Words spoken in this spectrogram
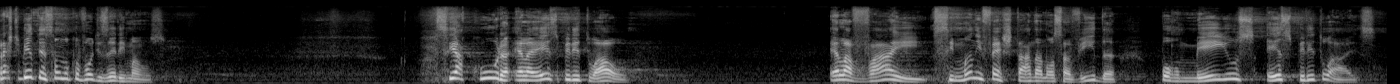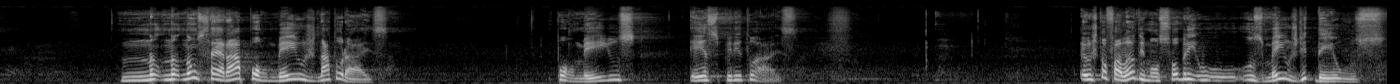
Preste bem atenção no que eu vou dizer, irmãos. Se a cura ela é espiritual, ela vai se manifestar na nossa vida por meios espirituais. Não, não, não será por meios naturais, por meios espirituais. Eu estou falando, irmão, sobre os meios de Deus.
